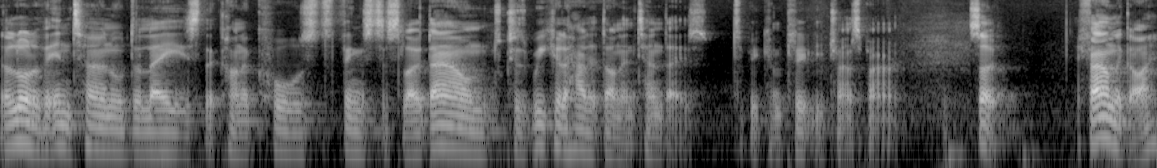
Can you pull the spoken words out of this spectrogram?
a lot of internal delays that kind of caused things to slow down because we could have had it done in ten days to be completely transparent. So, found the guy,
